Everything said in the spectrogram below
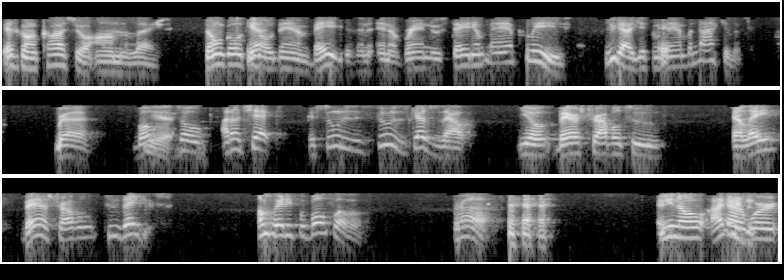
it's gonna cost you an arm and a leg. Don't go to Yeah. no damn Vegas in, in a brand new stadium, man. Please, you gotta get some Yeah. damn binoculars. Bruh. Both Yeah. so I done checked. As soon as as soon as the schedule's out, you know, Bears travel to LA, Bears travel to Vegas. I'm ready for both of them. Bruh. You know, I got a word.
